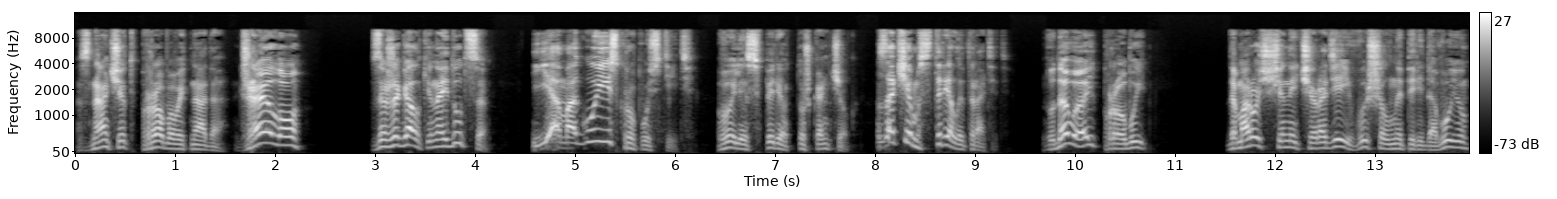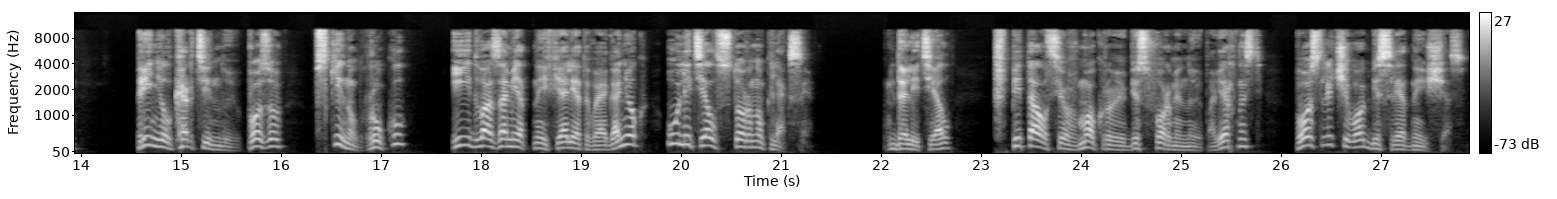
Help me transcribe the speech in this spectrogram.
«Значит, пробовать надо. Джелло! Зажигалки найдутся?» «Я могу искру пустить», — вылез вперед тушканчок. «Зачем стрелы тратить?» «Ну давай, пробуй». Доморощенный чародей вышел на передовую, принял картинную позу, вскинул руку, и едва заметный фиолетовый огонек улетел в сторону кляксы. Долетел, впитался в мокрую бесформенную поверхность, после чего бесследно исчез.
